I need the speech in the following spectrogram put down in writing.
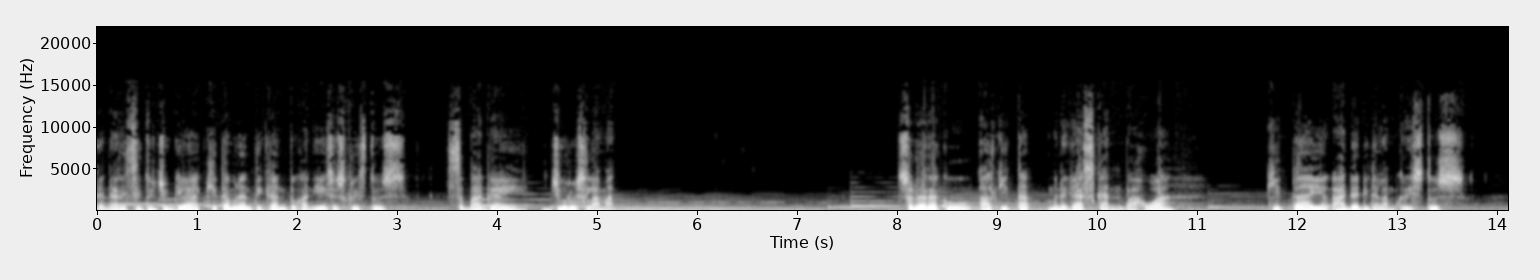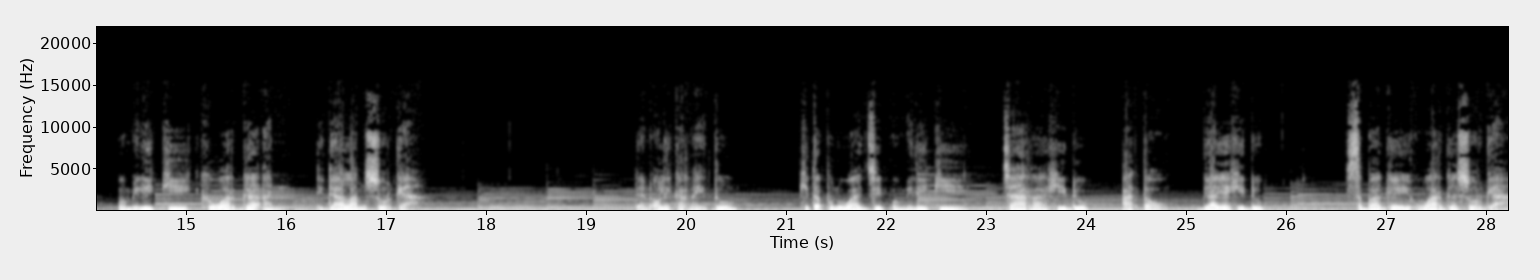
dan dari situ juga kita menantikan Tuhan Yesus Kristus sebagai Juru Selamat. Saudaraku, Alkitab menegaskan bahwa kita yang ada di dalam Kristus memiliki kewargaan di dalam surga. Dan oleh karena itu, kita pun wajib memiliki cara hidup atau gaya hidup sebagai warga surga.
